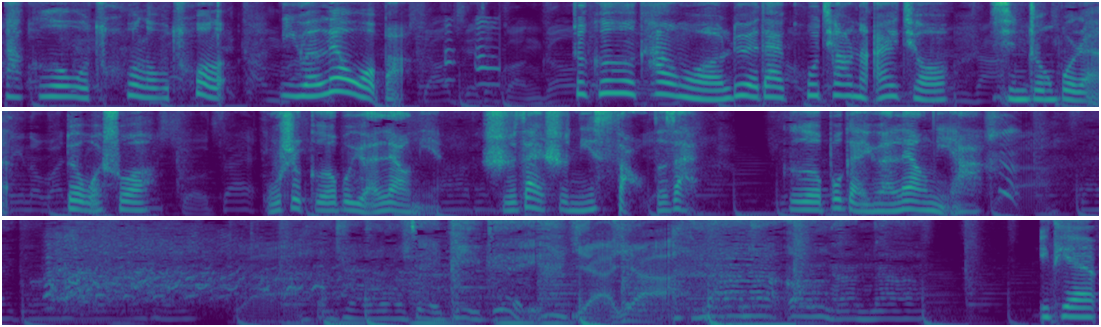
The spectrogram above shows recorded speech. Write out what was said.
大哥，我错了，我错了，你原谅我吧。”这哥哥看我略带哭腔的哀求，心中不忍。对我说：“不是哥不原谅你，实在是你嫂子在，哥不敢原谅你啊。一天，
